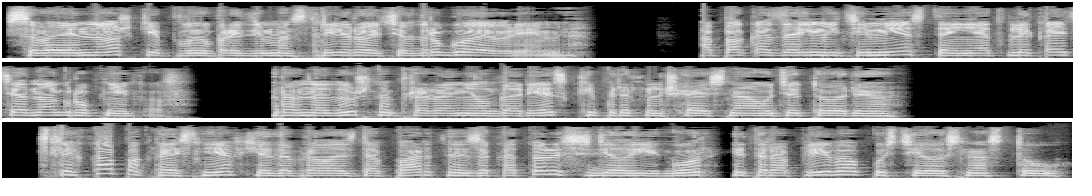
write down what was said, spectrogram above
Свои ножки вы продемонстрируете в другое время. А пока займите место и не отвлекайте одногруппников. Равнодушно проронил Горецкий, переключаясь на аудиторию. Слегка покраснев, я добралась до парты, за которой сидел Егор, и торопливо опустилась на стул.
